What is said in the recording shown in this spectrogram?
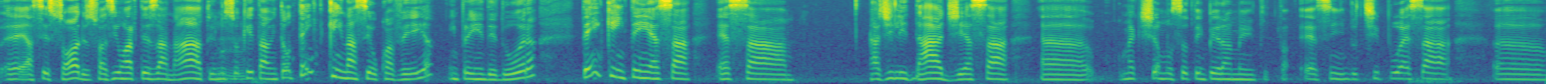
eh, acessórios, faziam artesanato e não sei o que e tal. Então, tem quem nasceu com a veia empreendedora, tem quem tem essa, essa agilidade, essa. ah, como é que chama o seu temperamento? É assim, do tipo, essa. ah,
